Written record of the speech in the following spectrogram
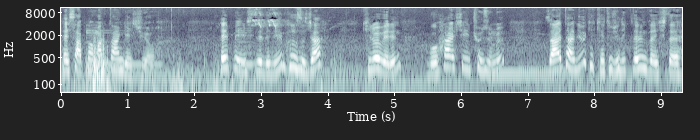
hesaplamaktan geçiyor. Hep benim size dediğim hızlıca kilo verin. Bu her şeyin çözümü. Zaten diyor ki ketojeniklerin de işte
